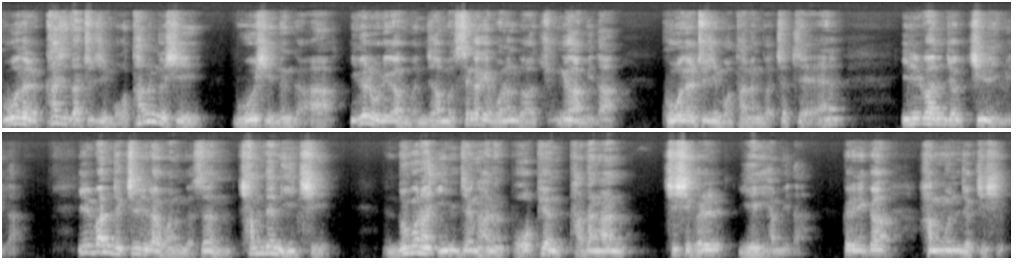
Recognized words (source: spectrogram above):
구원을 가져다 주지 못하는 것이 무엇이 있는가 이걸 우리가 먼저 한번 생각해 보는 거 중요합니다. 구원을 주지 못하는 것 첫째 일반적 진리입니다. 일반적 진리라고 하는 것은 참된 이치 누구나 인정하는 보편 타당한 지식을 얘기합니다. 그러니까 학문적 지식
